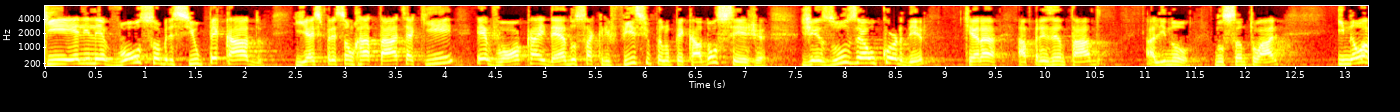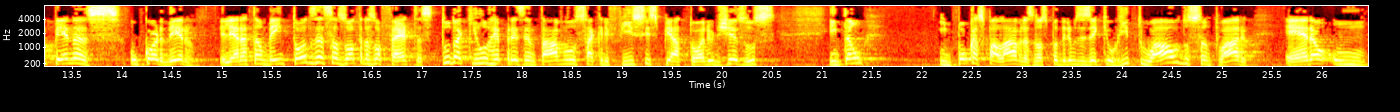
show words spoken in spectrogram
que ele levou sobre si o pecado. E a expressão ratate aqui evoca a ideia do sacrifício pelo pecado, ou seja, Jesus é o cordeiro que era apresentado ali no, no santuário. E não apenas o cordeiro, ele era também todas essas outras ofertas. Tudo aquilo representava o sacrifício expiatório de Jesus. Então, em poucas palavras, nós poderíamos dizer que o ritual do santuário era um,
